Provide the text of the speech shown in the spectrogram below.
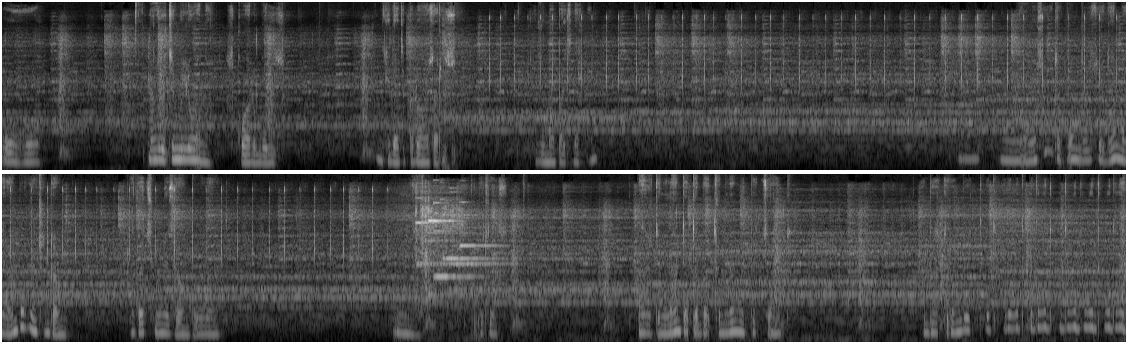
Ого. Ну, на 20 мільйона скоро будуть. Кидайте по зараз. Думаю, опять нервно. Ну, сам так, он будет, да, мы рампу кончим там. Накачиваем из рампу, да. Затемнати тебе отримляємо 500. Быстро, давай, давай, давай, давай, давай, давай, давай.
